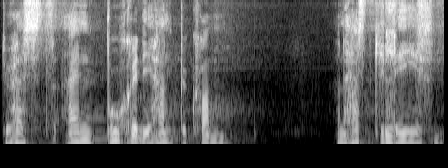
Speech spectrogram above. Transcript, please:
Du hast ein Buch in die Hand bekommen und hast gelesen.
